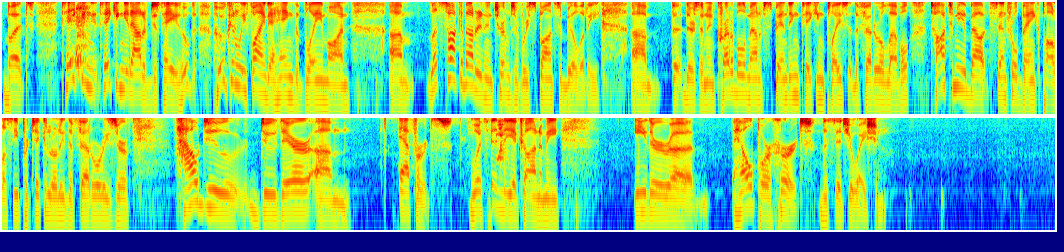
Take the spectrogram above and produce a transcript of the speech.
But taking taking it out of just hey, who who can we find to hang the blame on? Um, let's talk about it in terms of responsibility. Um, th- there's an incredible amount of spending taking place at the federal level. Talk to me about central bank policy, particularly the Federal Reserve how do do their um, efforts within the economy either uh, help or hurt the situation?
